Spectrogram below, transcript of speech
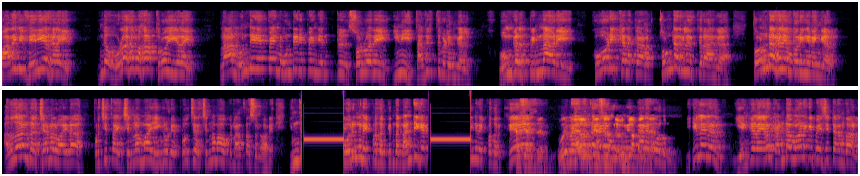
பதவி வெறியர்களை இந்த உலக மகா துரோகிகளை நான் ஒன்றிணைப்பேன் ஒன்றிணைப்பேன் என்று சொல்வதை இனி தவிர்த்து விடுங்கள். உங்கள் பின்னாடி கோடிக்கணக்கான தொண்டர்கள் இருக்கிறாங்க. தொண்டர்களை ஒருங்கிணைங்கள். அதுதான் இந்த சேனல் வாயில புரட்சித்தாய் சின்னம்மா எங்களுடைய பொதுச்செயலர் சின்னம்மாவுக்கு நான் தான் சொல்ல வரேன். இந்த ஒருங்கிணைப்பதற்கு இந்த நன்றி ஒருங்கிணைப்பதற்கு சரி, சரி. உரிமையெல்லாம் தொண்டர்களை பேசுறது ஒருங்கிணைத்தாலே தவிர்க்கலாமே சார். போதும் இல்ல இல்ல எங்களை எல்லாம் கண்டமானக்கு பேசிட்டு இருந்தால்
